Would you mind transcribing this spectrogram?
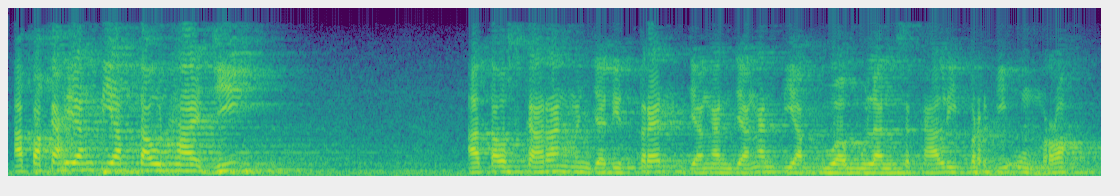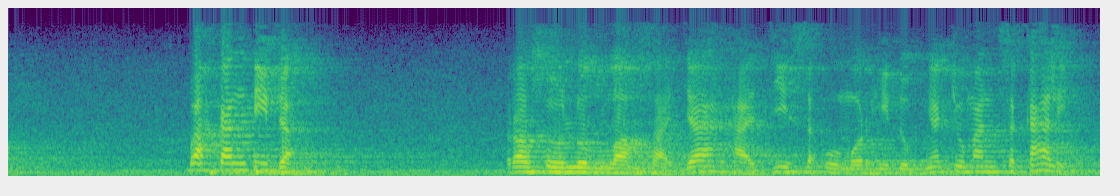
Apakah yang tiap tahun haji atau sekarang menjadi tren jangan-jangan tiap dua bulan sekali pergi umroh? Bahkan tidak. Rasulullah saja haji seumur hidupnya cuma sekali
